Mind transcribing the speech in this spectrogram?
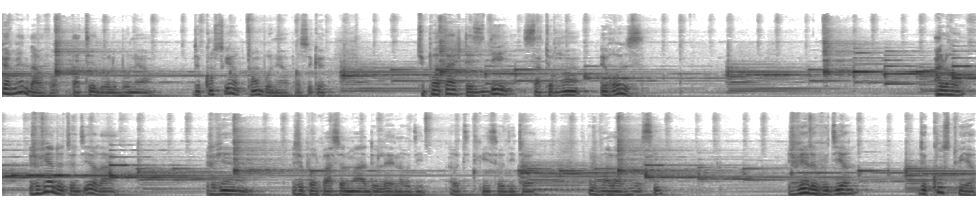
permet d'atteindre le bonheur, de construire ton bonheur parce que tu partages tes idées, ça te rend heureuse. Alors, je viens de te dire là, je viens, je parle pas seulement à Dolène, auditrice, auditeur, je parle à vous aussi. Je viens de vous dire de construire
